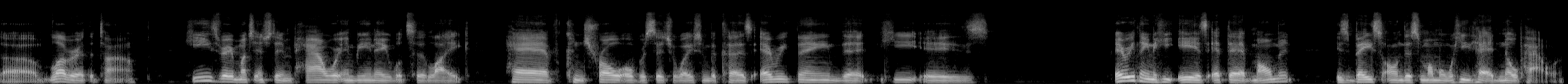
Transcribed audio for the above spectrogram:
uh, lover at the time. He's very much interested in power and being able to like have control over situation because everything that he is everything that he is at that moment is based on this moment where he had no power.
